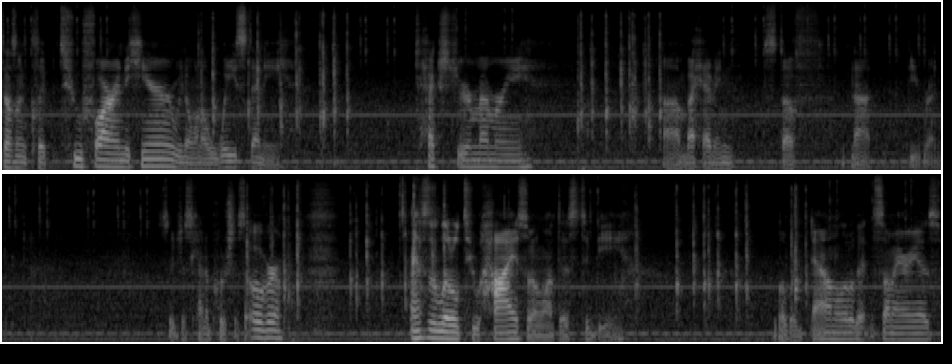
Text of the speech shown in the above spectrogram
doesn't clip too far into here. We don't want to waste any texture memory um, by having stuff not be rendered. So just kind of push this over. This is a little too high, so I want this to be lowered down a little bit in some areas.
